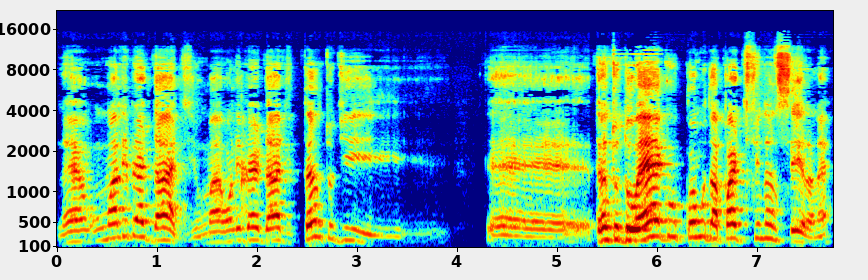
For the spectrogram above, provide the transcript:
né, uma liberdade, uma, uma liberdade tanto de é, tanto do ego como da parte financeira, né?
